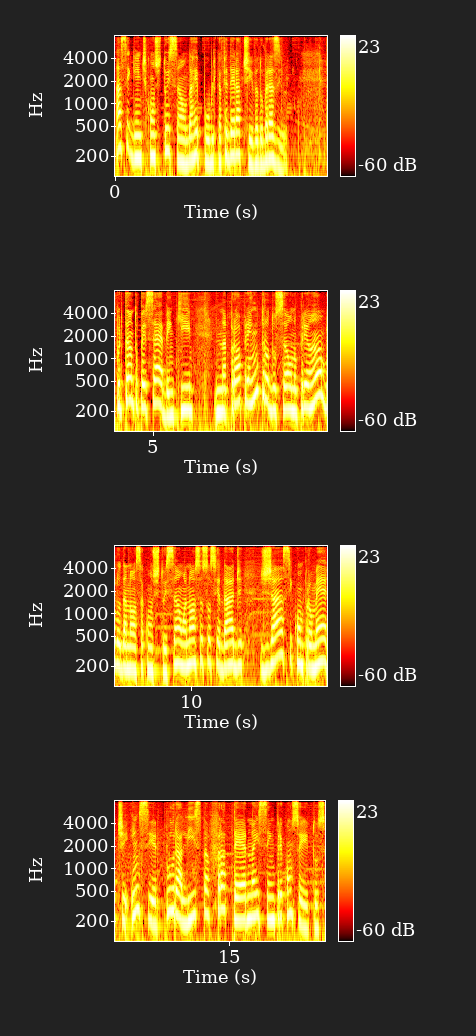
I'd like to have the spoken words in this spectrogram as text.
a seguinte Constituição da República Federativa do Brasil. Portanto, percebem que na própria introdução, no preâmbulo da nossa Constituição, a nossa sociedade já se compromete em ser pluralista, fraterna e sem preconceitos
